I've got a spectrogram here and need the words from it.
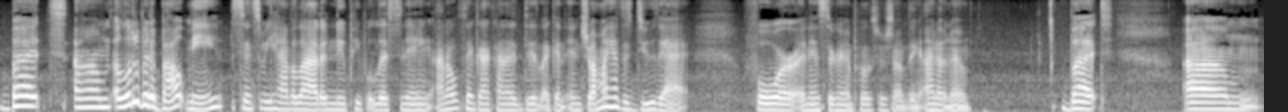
But um, a little bit about me, since we have a lot of new people listening. I don't think I kind of did like an intro. I might have to do that for an Instagram post or something. I don't know. But um,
